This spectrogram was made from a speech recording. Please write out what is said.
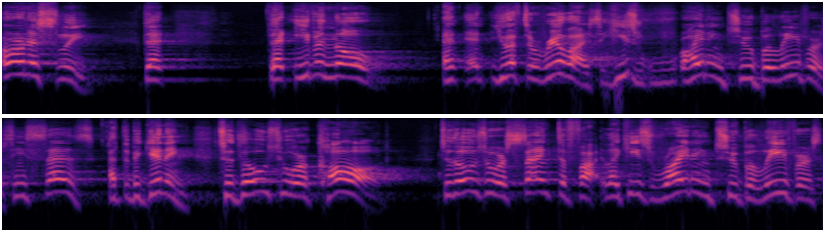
earnestly. That that even though and, and, you have to realize he's writing to believers. He says at the beginning, to those who are called, to those who are sanctified, like he's writing to believers,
